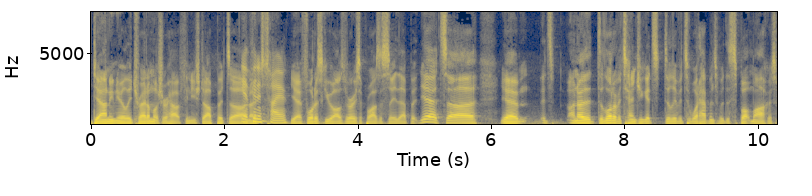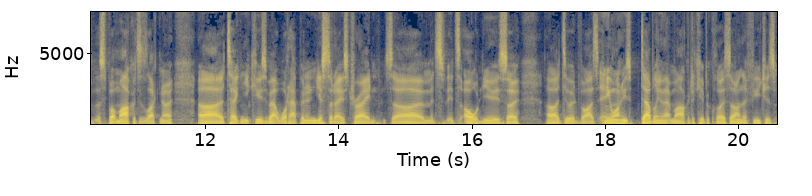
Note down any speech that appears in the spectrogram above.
down in early trade. I'm not sure how it finished up, but uh, yeah, finished higher. Yeah, Fortescue. I was very surprised to see that. But yeah, it's uh, yeah it's I know that a lot of attention gets delivered to what happens with the spot markets. But the spot markets is like know, uh, taking your cues about what happened in yesterday's trade. So um, it's it's old news. So uh, I do advise anyone who's dabbling in that market to keep a close eye on their futures.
